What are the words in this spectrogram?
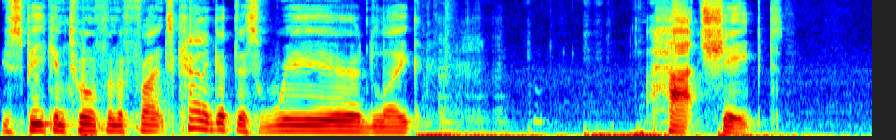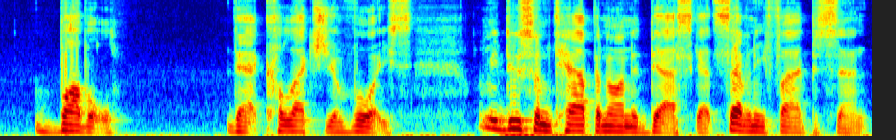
You're speaking to them from the front. It's kind of got this weird, like, heart shaped bubble that collects your voice. Let me do some tapping on the desk at 75%.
